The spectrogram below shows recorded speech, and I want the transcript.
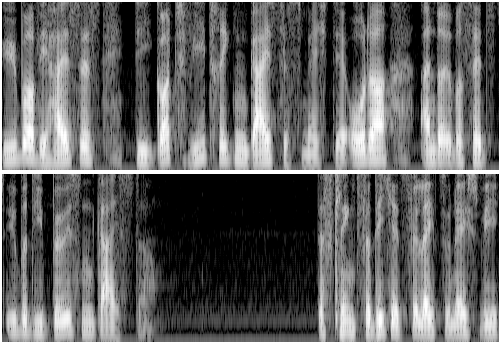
über, wie heißt es, die gottwidrigen Geistesmächte oder ander übersetzt über die bösen Geister. Das klingt für dich jetzt vielleicht zunächst wie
